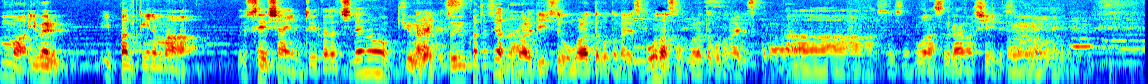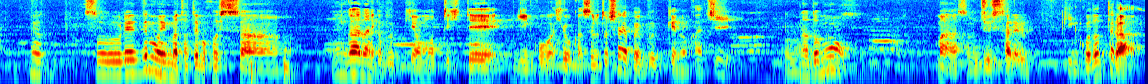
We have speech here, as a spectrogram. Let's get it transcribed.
まあ、いわゆる一般的な、まあ、正社員という形での給与という形ではない。生まれて一度ももらったことないです。ボーナスももらったことないですから。ああそうですね。ボーナス羨ましいですよね、うそれでも今例えば星さんが何か物件を持ってきて銀行が評価するとしたらやっぱり物件の価値ん。なども、まあ、その重視される銀行だったら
